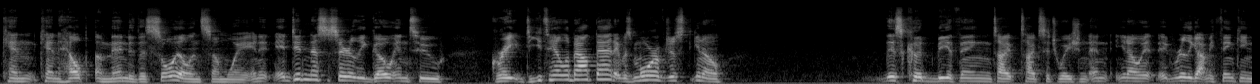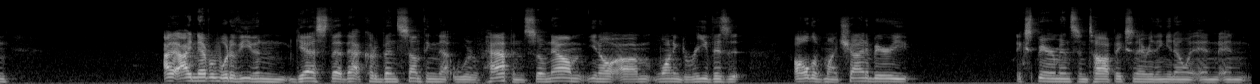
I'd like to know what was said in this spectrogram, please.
can can help amend the soil in some way and it, it didn't necessarily go into great detail about that. It was more of just you know this could be a thing type type situation. And you know it, it really got me thinking. I, I never would have even guessed that that could have been something that would have happened. So now i'm you know i'm wanting to revisit all of my Chinaberry experiments and topics and everything you know and and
